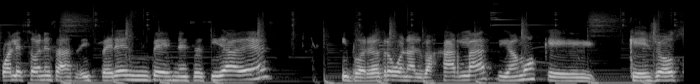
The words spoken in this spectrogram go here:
cuáles son esas diferentes necesidades y por el otro, bueno, al bajarlas, digamos que, que ellos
